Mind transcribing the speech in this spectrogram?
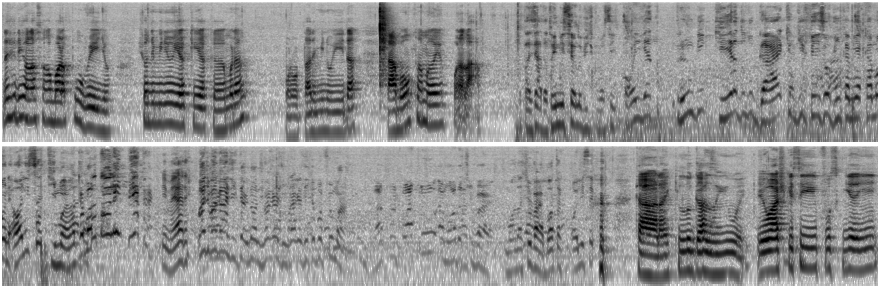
deixa de enrolação, bora pro vídeo. Deixa eu diminuir aqui a câmera. Pronto, tá diminuída. Tá bom o tamanho, bora lá. Rapaziada, tô iniciando o vídeo com vocês. Olha a trambiqueira do lugar que o Gui fez eu vir com a minha caminhonete. Olha isso aqui, mano. A caminhonete tava limpinha. Que merda, hein? Vai devagarzinho, não, devagarzinho, devagarzinho que eu vou filmar. 4x4 é modo ativar. Modo ativar, bota. Olha isso aqui. Caralho, que lugarzinho, velho. Eu acho que esse Fusquinha aí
